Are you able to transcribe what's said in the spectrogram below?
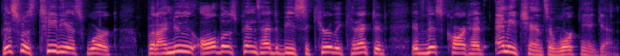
This was tedious work, but I knew all those pins had to be securely connected if this card had any chance of working again.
